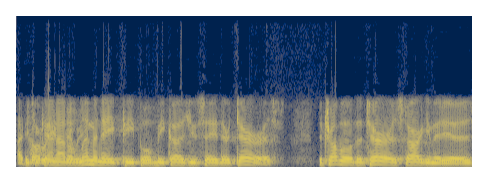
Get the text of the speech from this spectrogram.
I that totally you cannot agree. eliminate people because you say they're terrorists. The trouble with the terrorist argument is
